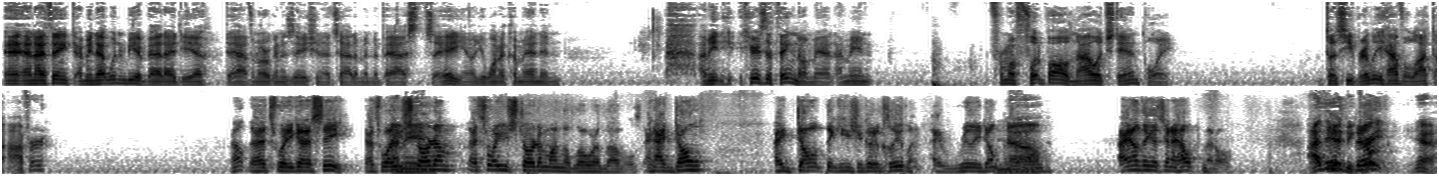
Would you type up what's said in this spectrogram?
And, and I think I mean that wouldn't be a bad idea to have an organization that's had him in the past say, hey, you know, you want to come in and. I mean, here's the thing, though, man. I mean, from a football knowledge standpoint, does he really have a lot to offer? Well, that's what you got to see. That's why you mean, start him. That's why you start him on the lower levels. And I don't, I don't think he should go to Cleveland. I really don't. No, I don't, I don't think it's going to help him at all. I think if it'd be Bill, great. Yeah.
